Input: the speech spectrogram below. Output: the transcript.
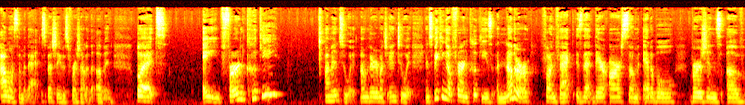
I want some of that especially if it's fresh out of the oven. But a fern cookie I'm into it. I'm very much into it. And speaking of fern cookies, another fun fact is that there are some edible versions of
